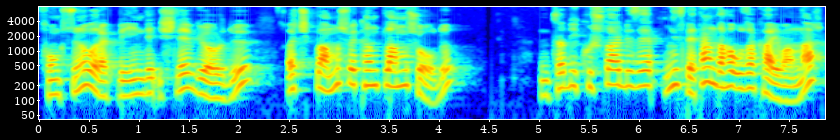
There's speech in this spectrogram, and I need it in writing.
fonksiyonel olarak beyinde işlev gördüğü açıklanmış ve kanıtlanmış oldu. Tabii kuşlar bize nispeten daha uzak hayvanlar.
